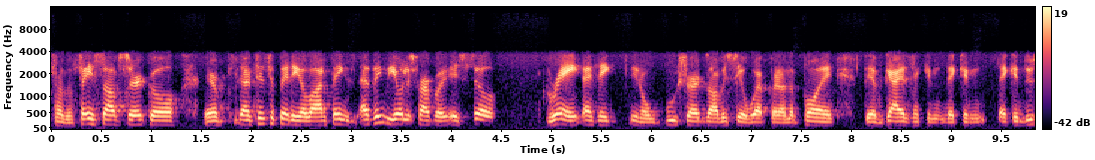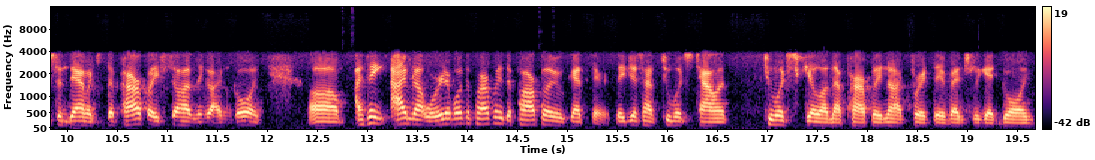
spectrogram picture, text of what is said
from the face-off circle. They're anticipating a lot of things. I think the Oilers power is still great. I think you know Bouchard's obviously a weapon on the point. They have guys that can that can that can do some damage. The power play still hasn't gotten going. Um, I think I'm not worried about the power play. The power play will get there. They just have too much talent too much skill on that power play, not for it to eventually get going.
